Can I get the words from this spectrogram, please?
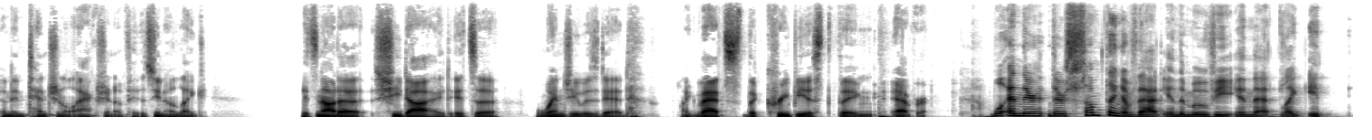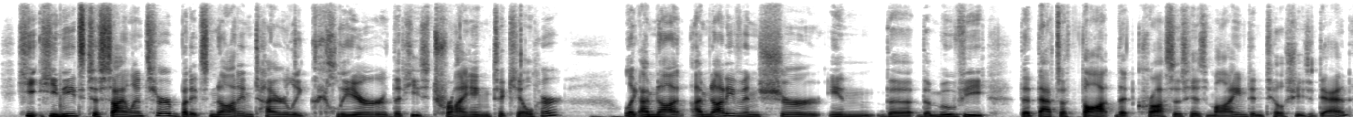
an intentional action of his, you know, like it's not a she died, it's a when she was dead. like that's the creepiest thing ever. Well, and there there's something of that in the movie in that like it he he needs to silence her, but it's not entirely clear that he's trying to kill her. Like I'm not I'm not even sure in the the movie that that's a thought that crosses his mind until she's dead.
